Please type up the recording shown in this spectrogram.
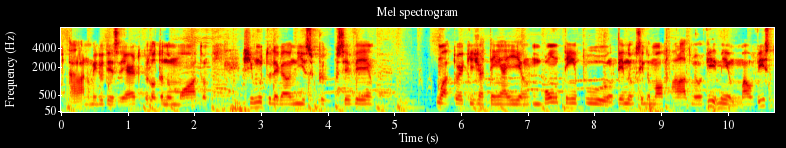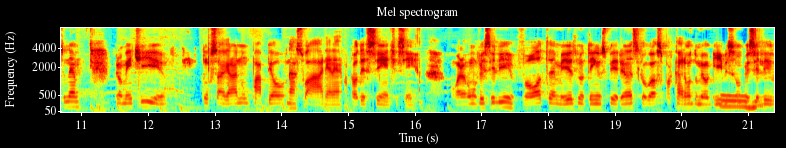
que tá lá no meio do deserto, pilotando moto. Achei muito legal nisso, porque você vê um ator que já tem aí um bom tempo tendo sido mal falado, meio, vi- meio mal visto, né? Realmente consagrar num papel na sua área, né? Papel decente, assim. Agora vamos ver se ele volta mesmo. Eu tenho esperança, que eu gosto pra caramba do Mel Gibson. Ver se ele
